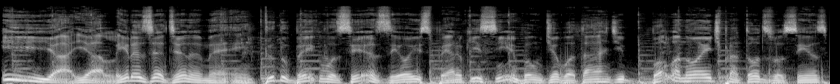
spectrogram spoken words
E aí, ladies and gentlemen, tudo bem com vocês? Eu espero que sim. Bom dia, boa tarde, boa noite para todos vocês.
